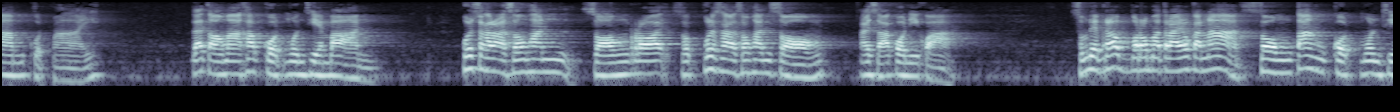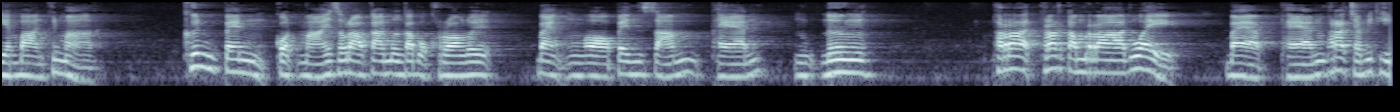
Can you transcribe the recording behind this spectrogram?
ตามกฎหมาย และต่อมาครับกฎมนเทียนบาน พุทธศักราช 2200 พุทธศักราช 2002 ไอสากลดีกว่า สมเด็จพระบรมไตรโลกนาถทรงตั้งกฎมนเทียนบานขึ้นมา ขึ้นเป็นกฎหมายสำหรับการเมืองการปกครองโดยแบ่งออกเป็นสามแผนหนึ่งพระราชพระตำราด้วย แบบแผนพระราชพิธี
